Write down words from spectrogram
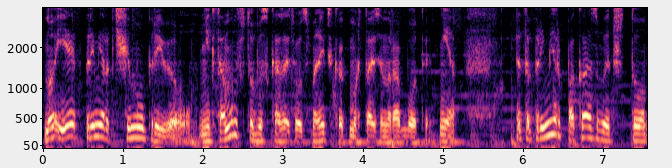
Но я этот пример к чему привел? Не к тому, чтобы сказать, вот смотрите, как Муртазин работает. Нет. Это пример показывает, что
